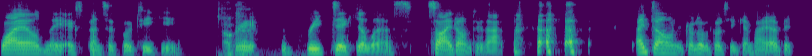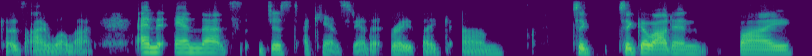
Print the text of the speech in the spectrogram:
wildly expensive boutique. Okay. Right? Ridiculous. So I don't do that. I don't go to the boutique and buy it because I will not. And and that's just I can't stand it, right? Like um to to go out and buy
